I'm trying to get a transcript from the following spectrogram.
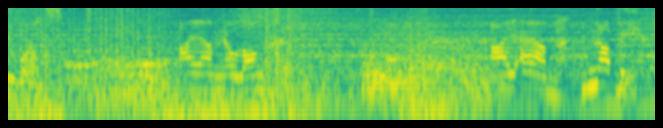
Two worlds. I am no longer. I am Na'vi.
